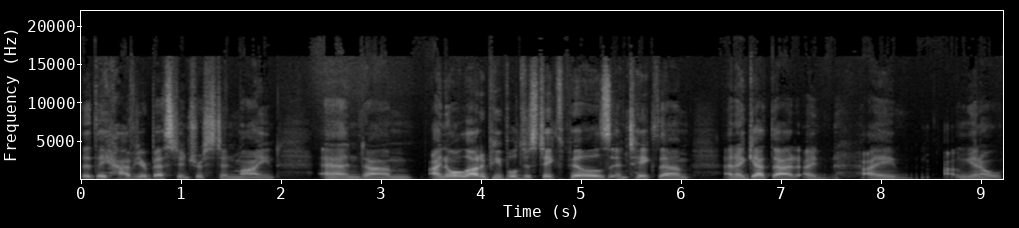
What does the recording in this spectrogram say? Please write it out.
that they have your best interest in mind. And um, I know a lot of people just take the pills and take them, and I get that. I, I, you know,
